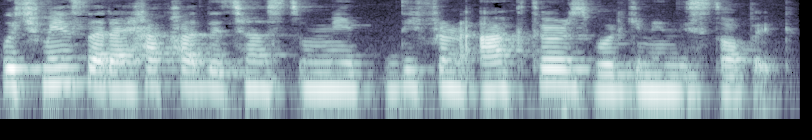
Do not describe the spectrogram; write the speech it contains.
which means that I have had the chance to meet different actors working in this topic.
